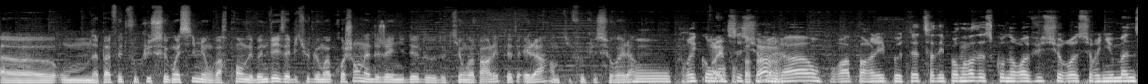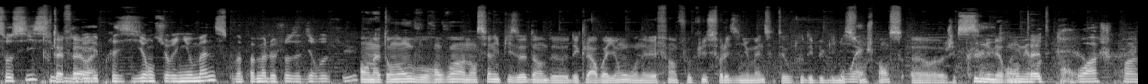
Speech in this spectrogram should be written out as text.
Euh, on n'a pas fait de focus ce mois-ci, mais on va reprendre les bonnes vieilles habitudes le mois prochain. On a déjà une idée de, de qui on va parler. Peut-être Ella, un petit focus sur Ella. On pourrait commencer sur pas, ouais. là, on pourra parler peut-être, ça dépendra de ce qu'on aura vu sur, euh, sur Inhumans aussi, si Tout à vous fait, avez ouais. des précisions sur Inhumans, on a pas mal de choses à dire dessus. En attendant, on vous renvoie à un ancien épisode hein, de, des Clairvoyants où on avait fait un focus sur les Inhumans. C'était au tout début de l'émission, Ouais. je pense. Euh, J'ai plus le numéro en tête. 3, je crois.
